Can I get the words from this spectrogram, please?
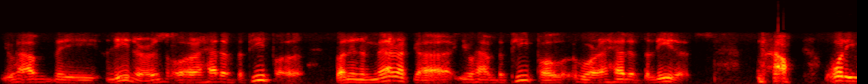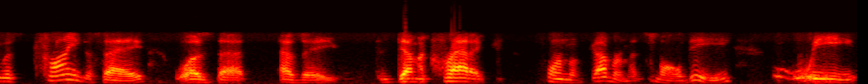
you have the leaders or head of the people, but in America, you have the people who are ahead of the leaders. Now, what he was trying to say was that as a democratic form of government, small d, we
